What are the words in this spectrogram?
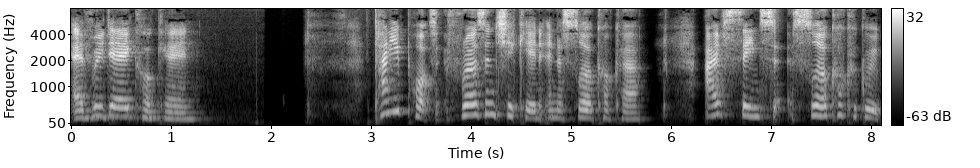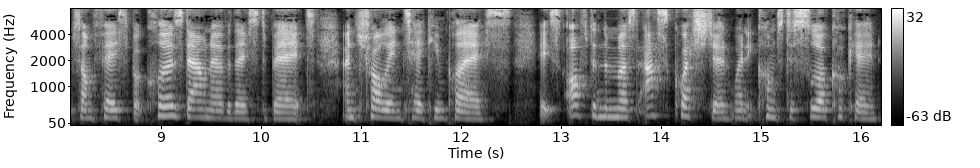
everyday cooking. Can you put frozen chicken in a slow cooker? I've seen slow cooker groups on Facebook close down over this debate and trolling taking place. It's often the most asked question when it comes to slow cooking,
